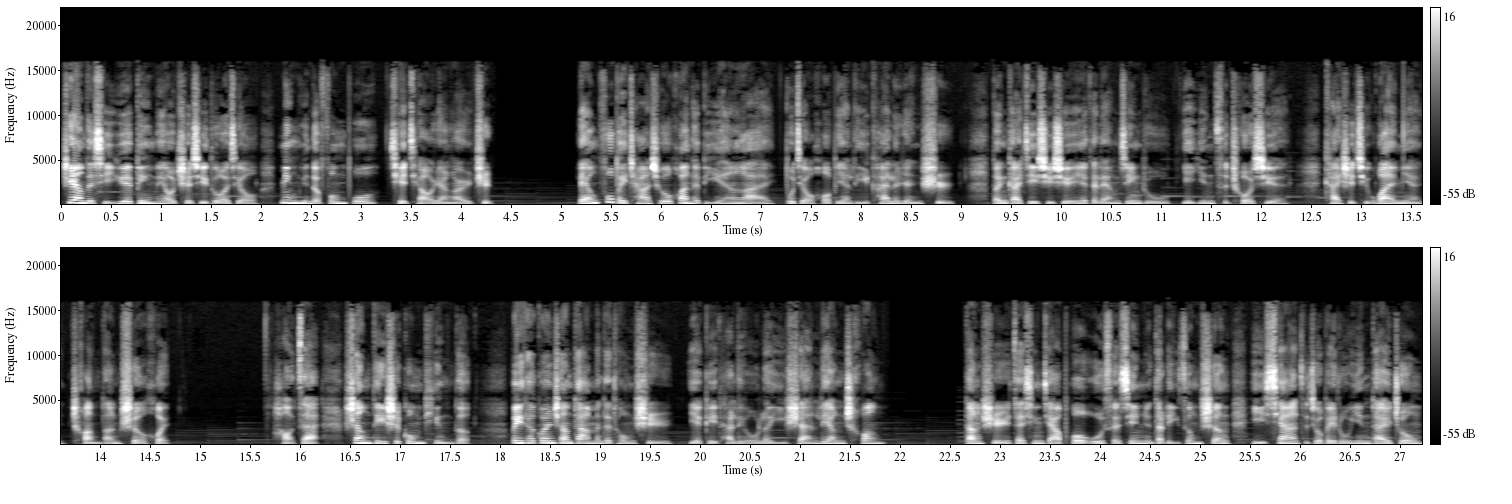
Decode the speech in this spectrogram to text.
这样的喜悦并没有持续多久，命运的风波却悄然而至。梁父被查出患了鼻咽癌，不久后便离开了人世。本该继续学业的梁静茹也因此辍学，开始去外面闯荡社会。好在上帝是公平的，为他关上大门的同时，也给他留了一扇亮窗。当时在新加坡物色新人的李宗盛，一下子就被录音带中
